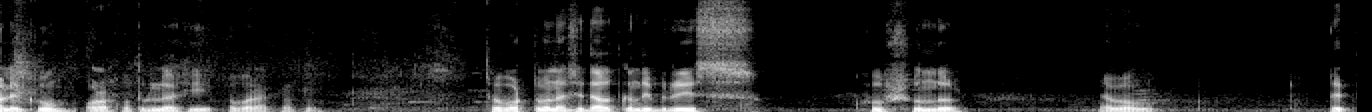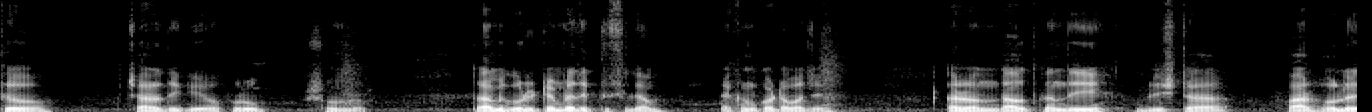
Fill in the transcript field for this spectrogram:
আলাইকুম ওরহমতুল্লাহি ওবরাকাত তো বর্তমানে আছি দাউদকান্দি ব্রিজ, খুব সুন্দর এবং দেখতেও চারিদিকে অপরূপ সুন্দর। তো আমি ঘড়ির টাইমটা দেখতেছিলাম, এখন কটা বাজে? কারণ দাউদকান্দি ব্রিজটা পার হলে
